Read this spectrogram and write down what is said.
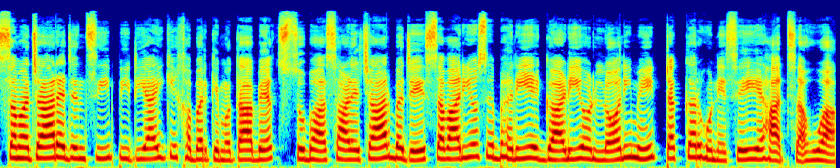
समाचार एजेंसी पीटीआई की खबर के मुताबिक सुबह साढ़े चार बजे सवारियों से भरी एक गाड़ी और लॉरी में टक्कर होने से ये हादसा हुआ।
